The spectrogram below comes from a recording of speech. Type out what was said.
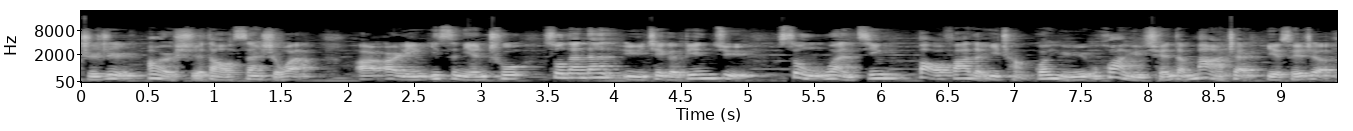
直至二十到三十万。而二零一四年初，宋丹丹与这个编剧宋万金爆发的一场关于话语权的骂战，也随着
